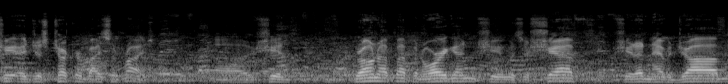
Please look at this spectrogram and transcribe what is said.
she, it just took her by surprise. Uh, she had grown up up in Oregon. She was a chef. She doesn't have a job.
